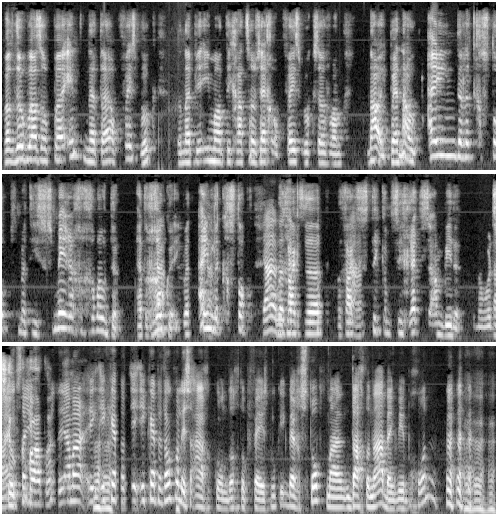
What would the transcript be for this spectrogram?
Wat doe ik wel eens op eh, internet, hè, op Facebook. Dan heb je iemand die gaat zo zeggen op Facebook zo van... Nou, ik ben nou eindelijk gestopt met die smerige gewoonte. Het roken. Ik ben eindelijk gestopt. Ja, Dan ga ik ze, dan ga ik ze stiekem sigaretjes aanbieden. Dan wordt ze Nou, kwaad. Ja, maar ik, ik, heb het, ik, ik heb het ook wel eens aangekondigd op Facebook. Ik ben gestopt, maar een dag daarna ben ik weer begonnen.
